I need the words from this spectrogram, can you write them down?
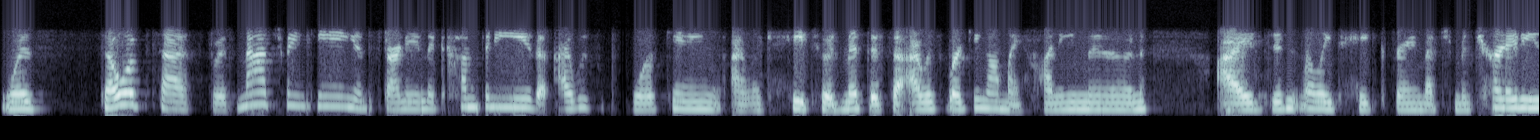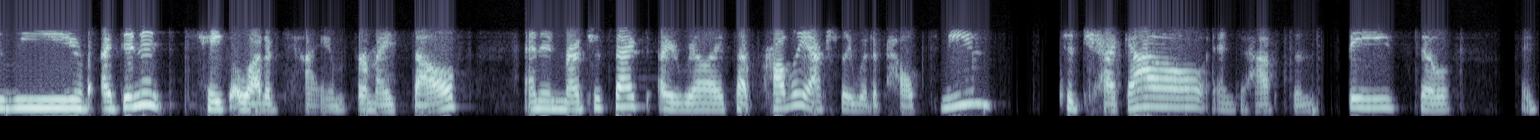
was so obsessed with matchmaking and starting the company that I was working, I like hate to admit this, that I was working on my honeymoon. I didn't really take very much maternity leave. I didn't take a lot of time for myself. And in retrospect, I realized that probably actually would have helped me to check out and to have some space. So I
